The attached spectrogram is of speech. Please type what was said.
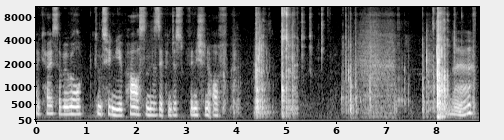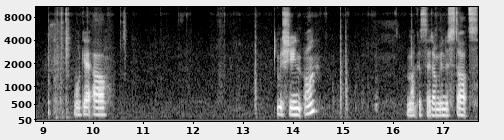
Okay, so we will continue passing the zip and just finishing it off there. We'll get our machine on. And like I said I'm going to start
